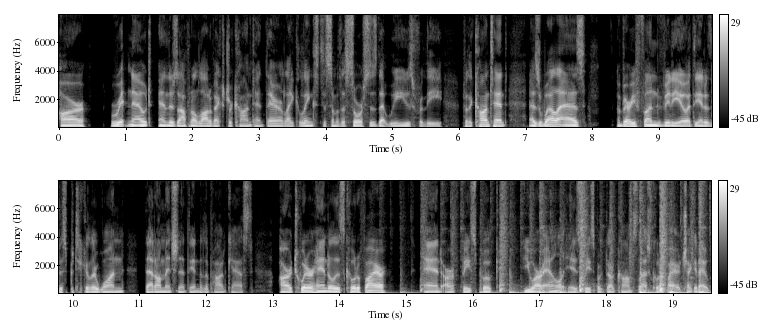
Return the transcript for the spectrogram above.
are written out and there's often a lot of extra content there like links to some of the sources that we use for the for the content as well as a very fun video at the end of this particular one that I'll mention at the end of the podcast. Our Twitter handle is Codifier and our Facebook URL is facebook.com slash codifier. Check it out.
